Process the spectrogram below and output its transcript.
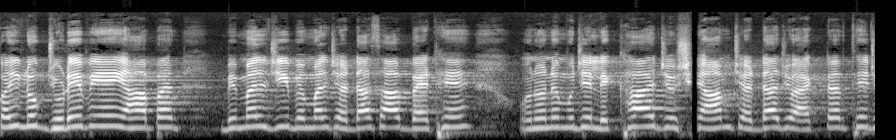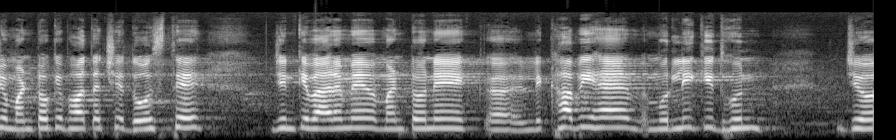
कई लोग जुड़े भी हैं यहाँ पर। बिमल जी, बिमल चड्डा साहब बैठे हैं। उन्होंने मुझे लिखा जो श्याम चड्डा जो एक्टर थे, जो मंटो के बहुत अच्छे दोस्त थे, जिनके बारे में मंटो ने लिखा भी है, मुरली की धुन, जो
